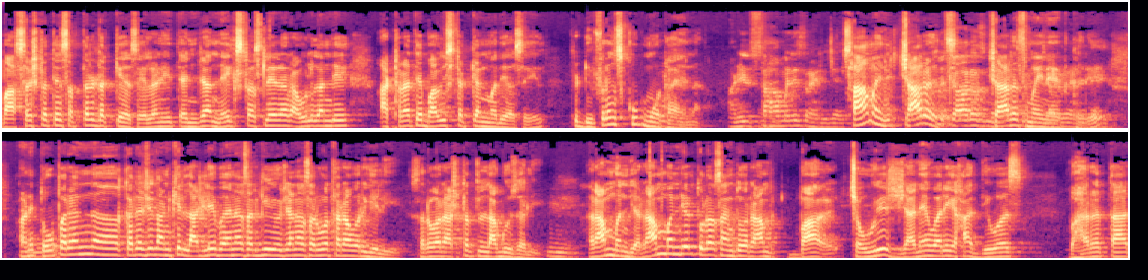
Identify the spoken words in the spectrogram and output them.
बासष्ट ते सत्तर टक्के असेल आणि त्यांच्या नेक्स्ट असलेल्या राहुल गांधी अठरा ते बावीस टक्क्यांमध्ये असेल तर डिफरन्स खूप मोठा आहे ना. आणि सहा महिनेच आहेत. सहा महिने चारच. चारच महिने. आहेत खरे. आणि तोपर्यंत कदाचित आणखी लाडली बहिणासारखी योजना सर्व थरावर गेली सर्व राष्ट्रात लागू झाली. राम मंदिर. राम मंदिर तुला सांगतो राम बा चोवीस जानेवारी हा दिवस भारतात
